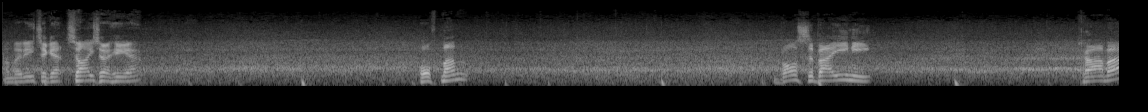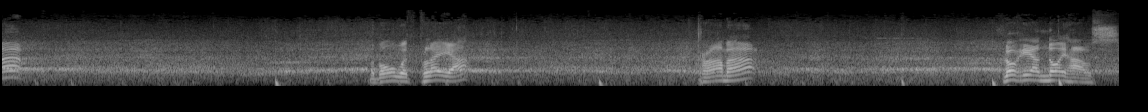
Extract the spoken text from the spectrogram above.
And they need to get tighter here. Hofmann. Bensebaini. Kramer. The ball with Plea. Kramer. Florian Neuhaus.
